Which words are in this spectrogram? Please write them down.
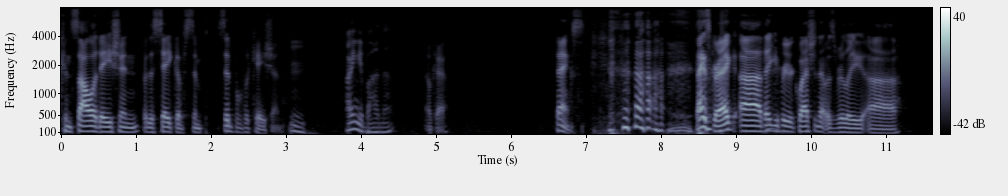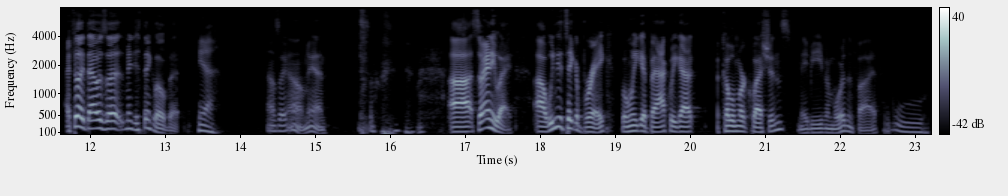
consolidation for the sake of simp- simplification. I can get behind that. Okay. Thanks. Thanks, Greg. Uh, thank you for your question. That was really. Uh, I feel like that was uh, made you think a little bit. Yeah, I was like, oh man. uh, so anyway, uh, we need to take a break. But when we get back, we got a couple more questions, maybe even more than five. Ooh.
